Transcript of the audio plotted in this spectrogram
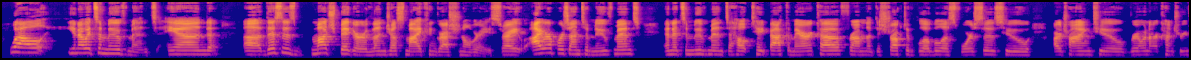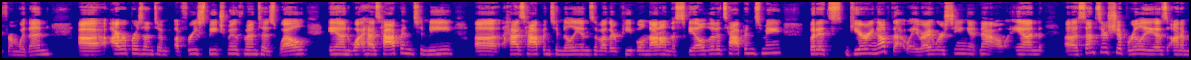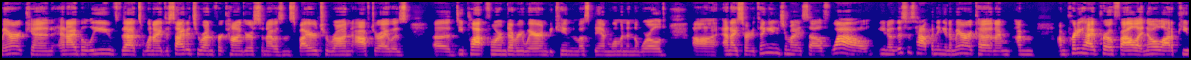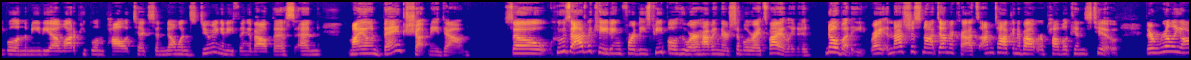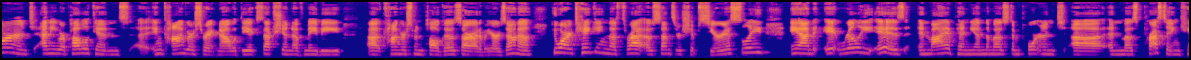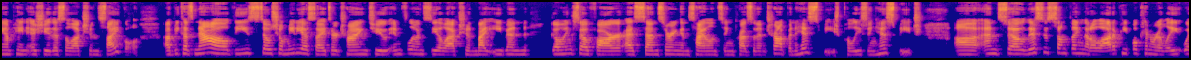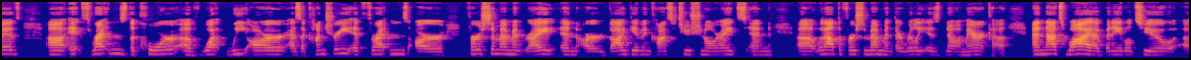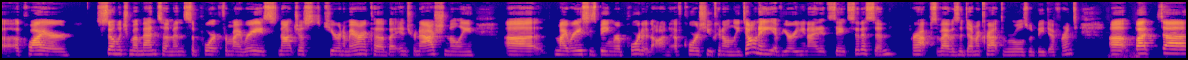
Well, you know, it's a movement, and uh, this is much bigger than just my congressional race, right? I represent a movement, and it's a movement to help take back America from the destructive globalist forces who are trying to ruin our country from within. Uh, I represent a, a, free speech movement as well. And what has happened to me uh, has happened to millions of other people, not on the scale that it's happened to me, but it's gearing up that way, right? We're seeing it now. And uh, censorship really is un American. And I believe that when I decided to run for Congress and I was inspired to run after I was uh, deplatformed everywhere and became the most banned woman in the world, uh, and I started thinking to myself, wow, you know, this is happening in America and I'm, I'm, I'm pretty high profile. I know a lot of people in the media, a lot of people in politics, and no one's doing anything about this. And my own bank shut me down. So, who's advocating for these people who are having their civil rights violated? Nobody, right? And that's just not Democrats. I'm talking about Republicans too. There really aren't any Republicans uh, in Congress right now, with the exception of maybe uh, Congressman Paul Gosar out of Arizona, who are taking the threat of censorship seriously. And it really is, in my opinion, the most important uh, and most pressing campaign issue this election cycle. Uh, because now these social media sites are trying to influence the election by even going so far as censoring and silencing President Trump and his speech, policing his speech. Uh, and so this is something that a lot of people can relate with. Uh, it threatens the core of what we are as a country. It threatens our First Amendment right and our God given constitutional rights. And uh, without the First Amendment, there really is no America. And that's why I've been able to uh, acquire so much momentum and support for my race, not just here in America, but internationally uh, my race is being reported on. Of course, you can only donate if you're a United States citizen. Perhaps if I was a Democrat, the rules would be different. Uh, but uh,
